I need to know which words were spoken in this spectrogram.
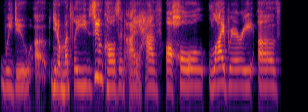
We do, uh, you know, monthly Zoom calls, and I have a whole library of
